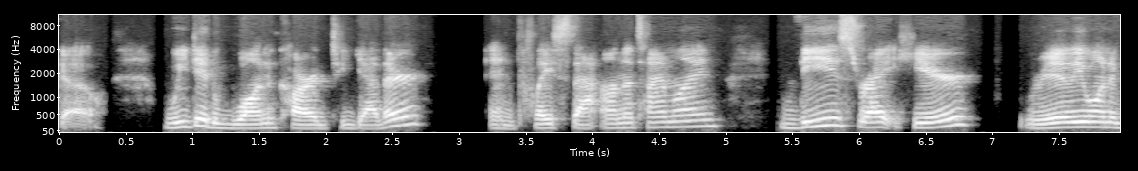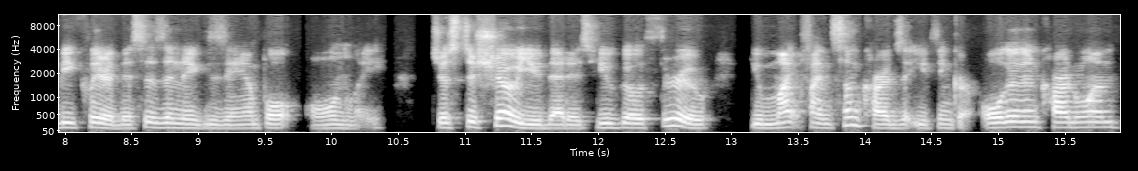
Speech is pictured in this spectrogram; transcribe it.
go. We did one card together and place that on the timeline. These right here, really want to be clear, this is an example only. Just to show you that as you go through, you might find some cards that you think are older than card one,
